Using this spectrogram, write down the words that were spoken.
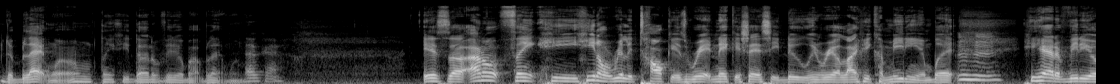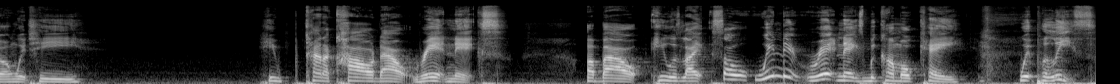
The black one. I don't think he done a video about black women. Okay. It's uh I don't think he he don't really talk as redneckish as he do in real life. He comedian, but he had a video in which he he kind of called out rednecks about he was like, so when did rednecks become okay with police?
